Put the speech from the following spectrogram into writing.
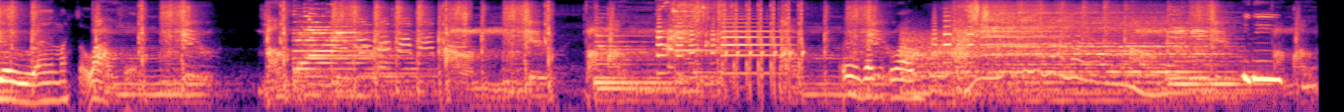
yo around like the locket. Oh, that's wild. Dee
